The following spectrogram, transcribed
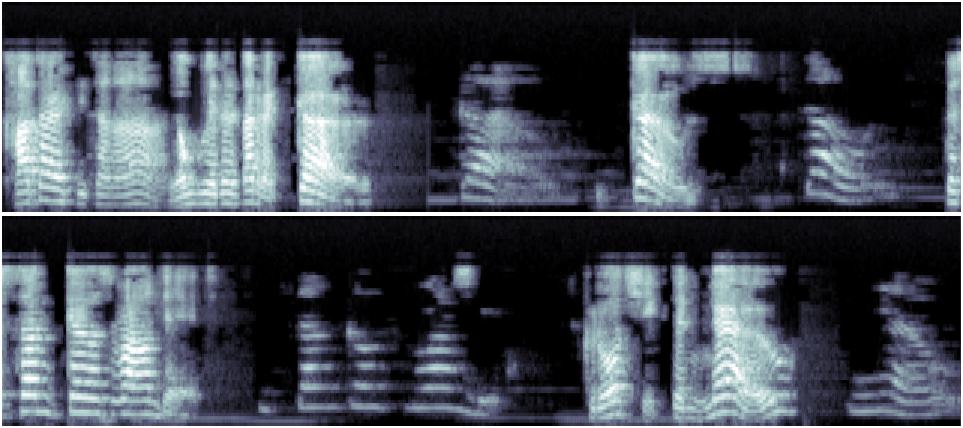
가다 할 때 있잖아. 영국 애들은 따라해. go. Go. goes. Go. The sun goes around it. Sun goes round it. Krochik, then no. No.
